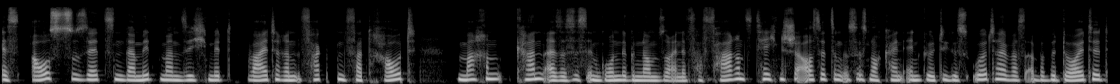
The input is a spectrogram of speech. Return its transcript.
es auszusetzen, damit man sich mit weiteren Fakten vertraut machen kann. Also es ist im Grunde genommen so eine verfahrenstechnische Aussetzung. Es ist noch kein endgültiges Urteil, was aber bedeutet,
